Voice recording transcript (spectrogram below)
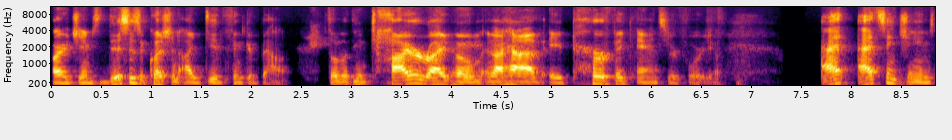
All right, James, this is a question I did think about. Thought about the entire ride home, and I have a perfect answer for you. At at St. James,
